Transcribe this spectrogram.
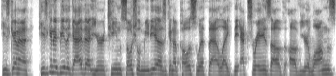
He's gonna he's gonna be the guy that your team's social media is gonna post with that like the X-rays of of your lungs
